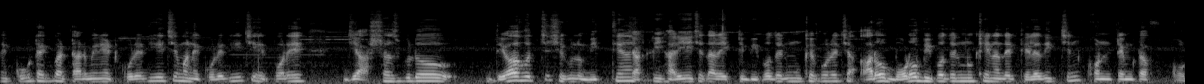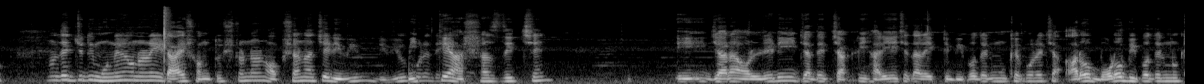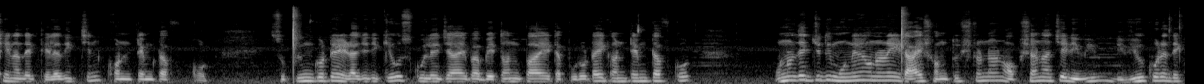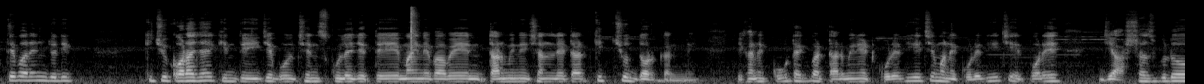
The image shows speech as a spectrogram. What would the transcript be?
মানে কোর্ট একবার টার্মিনেট করে দিয়েছে মানে করে দিয়েছে এরপরে যে আশ্বাসগুলো দেওয়া হচ্ছে সেগুলো মিথ্যে চাকরি হারিয়েছে তার একটি বিপদের মুখে পড়েছে আরও বড় বিপদের মুখে এনাদের ঠেলে দিচ্ছেন কন্টেম্পট অফ কোর্ট ওনাদের যদি মনে হয় ওনারা এই রায় সন্তুষ্ট নন অপশন আছে রিভিউ রিভিউ করে মিথ্যে আশ্বাস দিচ্ছেন? এই যারা অলরেডি যাদের চাকরি হারিয়েছে তার একটি বিপদের মুখে পড়েছে আরও বড় বিপদের মুখে এনাদের ঠেলে দিচ্ছেন কন্টেম্পট অফ কোর্ট সুপ্রিম কোর্টে এরা যদি কেউ স্কুলে যায় বা বেতন পায়, এটা পুরোটাই কন্টেম্পট অফ কোর্ট ওনাদের যদি মনে হয় ওনারা এই রায় সন্তুষ্ট নন অপশান আছে রিভিউ রিভিউ করে দেখতে পারেন যদি কিছু করা যায়, কিন্তু এই যে বলছেন স্কুলে যেতে, মাইনে পাবেন টার্মিনেশন লেটার কিচ্ছুর দরকার নেই। এখানে কোর্ট একবার টার্মিনেট করে দিয়েছে মানে করে দিয়েছে, এরপরে যে আশ্বাসগুলো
